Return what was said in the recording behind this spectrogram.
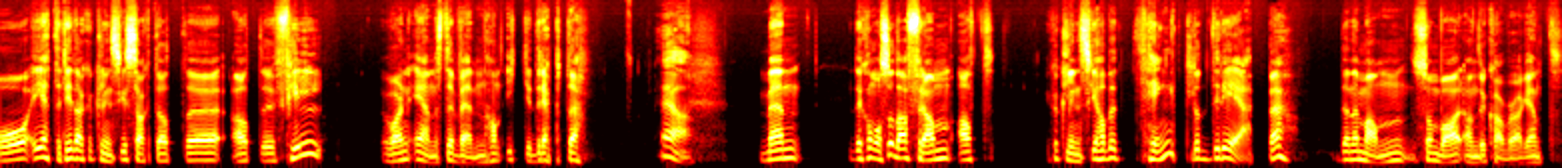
Og i ettertid har Kuklinski sagt at, eh, at Phil var den eneste vennen han ikke drepte. Ja. Men det kom også da fram at Kuklinski hadde tenkt til å drepe denne mannen som var undercover-agent.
